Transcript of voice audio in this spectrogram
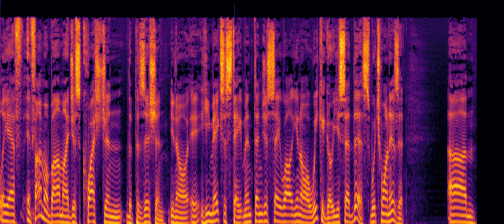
Well, yeah, if, if I'm Obama, I just question the position. You know, he makes a statement, then just say, well, you know, a week ago you said this. Which one is it? Um,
